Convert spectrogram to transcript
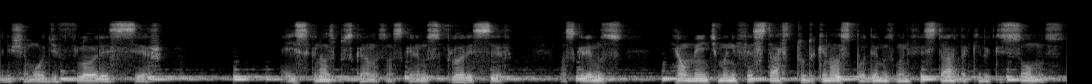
Ele chamou de florescer. É isso que nós buscamos, nós queremos florescer. Nós queremos realmente manifestar tudo que nós podemos manifestar daquilo que somos.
